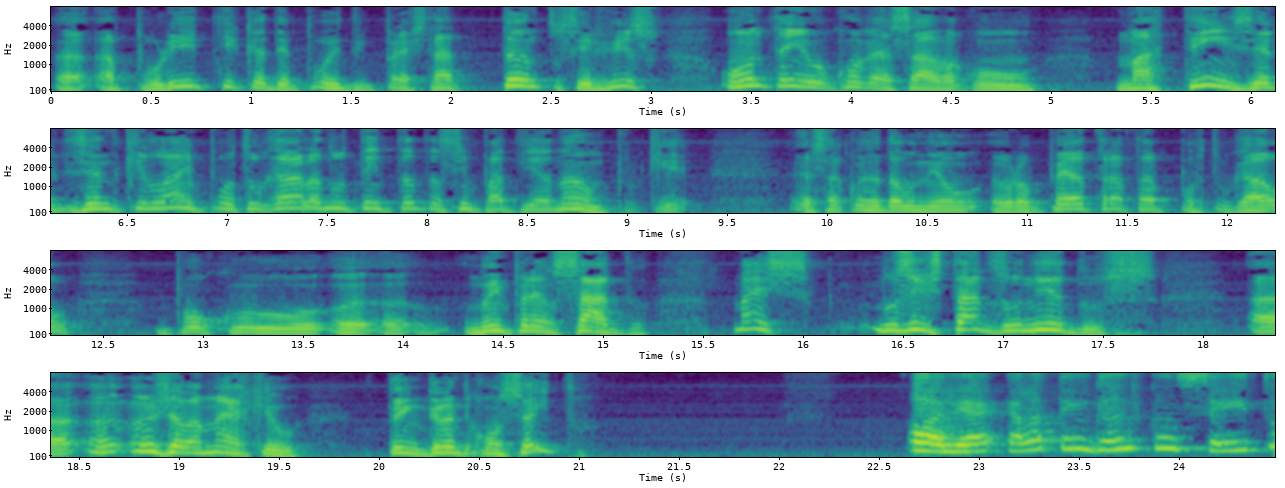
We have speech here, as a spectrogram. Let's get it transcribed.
a, a, política depois de prestar tanto serviço. Ontem eu conversava com Martins, ele dizendo que lá em Portugal ela não tem tanta simpatia, não, porque essa coisa da União Europeia trata Portugal um pouco uh, uh, no imprensado. Mas nos Estados Unidos, a Angela Merkel tem grande conceito? Olha, ela tem grande conceito,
